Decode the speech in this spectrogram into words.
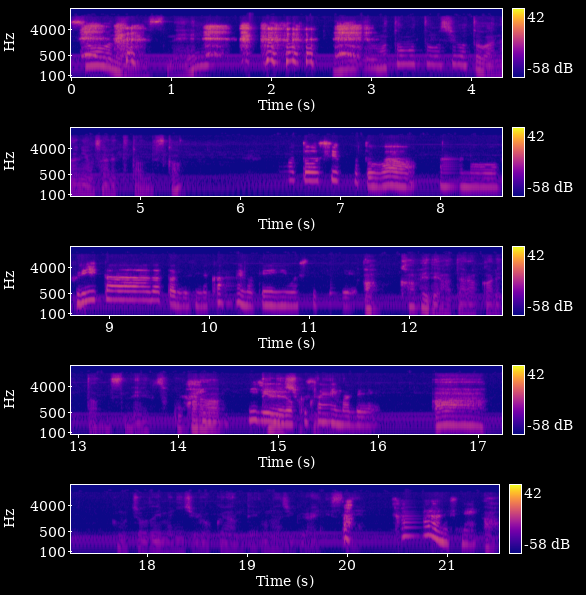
そうなんですね。もともとお仕事は何をされてたんですか？もとお仕事はあのフリーターだったんですね。カフェの店員をしてて。あ、カフェで働かれてたんですね。そこから、はい、手に26職で歳まで。ああ、僕もちょうど今26なんで同じぐらいですね。そうなんですね。あ、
